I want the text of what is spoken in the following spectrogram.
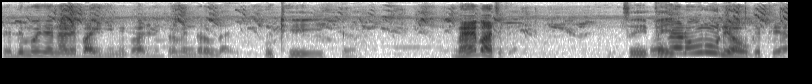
ਤੇ ਲਿਮੋ ਜਨ ਵਾਲੇ ਬਾਈ ਜੀ ਵੀ ਫੜ ਲਈ ਪਰਵਿੰਦਰ ਹੁੰਦਾ ਜੀ। ਠੀਕ ਆ। ਮੈਂ ਬਚ ਗਿਆ। ਤੁਸੀਂ ਉਹ ਪੈ ਕਹਿੰਦਾ ਉਹਨੂੰ ਲਿਆਓ ਕਿੱਥੇ ਆ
